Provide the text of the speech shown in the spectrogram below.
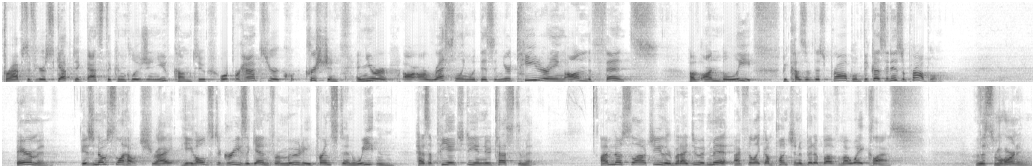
Perhaps if you're a skeptic, that's the conclusion you've come to. Or perhaps you're a Christian and you are, are, are wrestling with this and you're teetering on the fence of unbelief because of this problem, because it is a problem. Ehrman is no slouch, right? He holds degrees again from Moody, Princeton, Wheaton, has a PhD in New Testament. I'm no slouch either, but I do admit I feel like I'm punching a bit above my weight class this morning.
